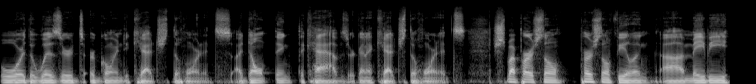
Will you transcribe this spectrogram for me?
or the Wizards are going to catch the Hornets. I don't think the Cavs are going to catch the Hornets. Just my personal personal feeling. Uh, maybe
